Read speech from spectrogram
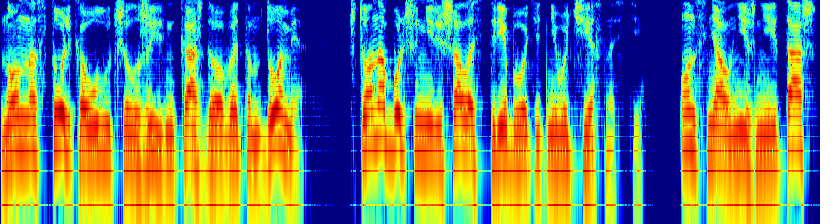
но он настолько улучшил жизнь каждого в этом доме, что она больше не решалась требовать от него честности. Он снял нижний этаж,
